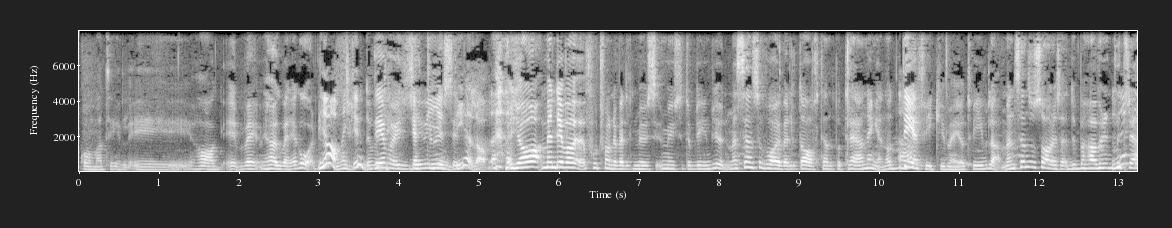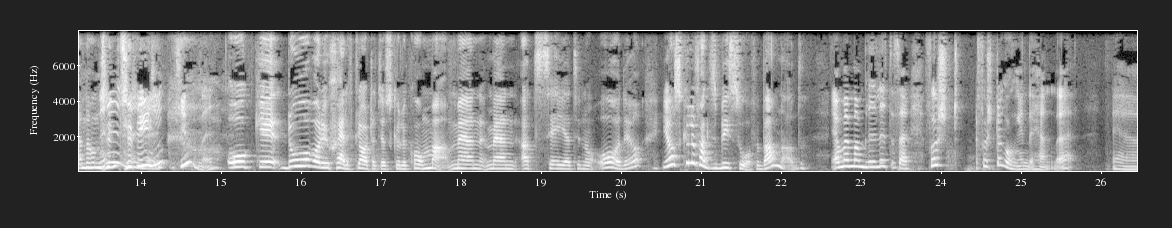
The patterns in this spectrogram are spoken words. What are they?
komma till i Hag, eh, Högberga gård. Ja men gud, Det var ju Du är ju en del av det. Ja, men det var fortfarande väldigt mys mysigt att bli inbjuden. Men sen så var jag väldigt avtänd på träningen och det fick ju mig att tvivla. Men sen så sa du så här, du behöver inte träna om du inte vill. Nej, gud nej. Och eh, då var det ju självklart att jag skulle komma. Men, men att säga till någon, åh, det, jag skulle faktiskt bli så förbannad. Ja men man blir lite så här, först, första gången det hände eh,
